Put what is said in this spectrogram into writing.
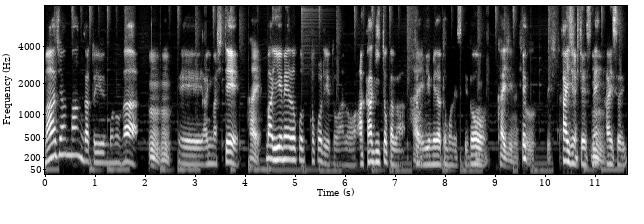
麻雀漫画というものが、うんうん。えーありまして、はい。まあ有名なとこところで言うと、あの、赤木とかが多分有名だと思うんですけど、うん、カイジの人でした。カイジの人ですね。うんはい、そう。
